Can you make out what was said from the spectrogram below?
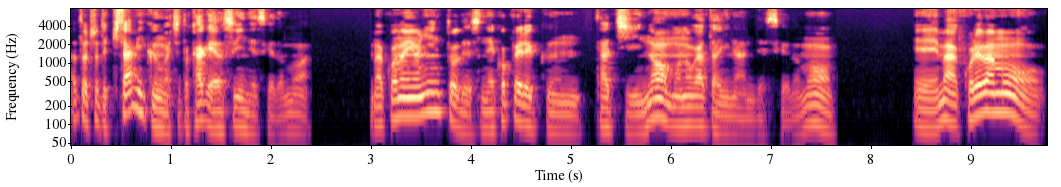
あとちょっと北見くんはちょっと影薄いんですけども、まあこの4人とですね、コペレ君たちの物語なんですけども、えー、まあこれはも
